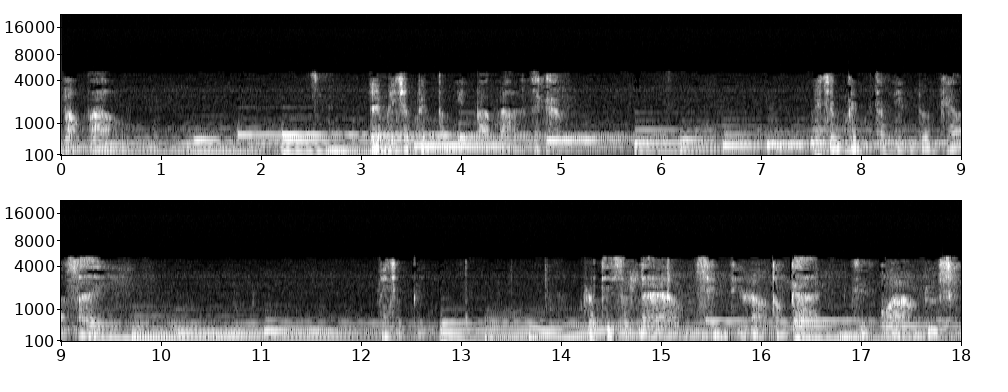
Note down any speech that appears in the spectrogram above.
เบาๆโดยไม่จำเป็นต้องเห็นภาพเรานะครับ ไม่จำเป็นต้องเห็นดวงแก้วใสไม่จำเป็นเพราะที่สุดแล้วสิ่งที่เราต้องการคือความรู้สึก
